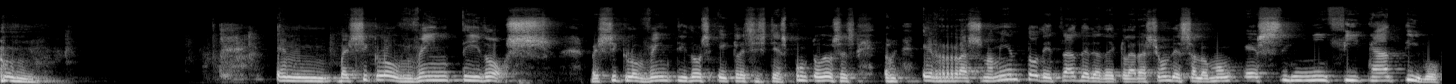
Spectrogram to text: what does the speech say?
en versículo 22 Versículo 22, Eclesiastés. Punto 2 es, el razonamiento detrás de la declaración de Salomón es significativo.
